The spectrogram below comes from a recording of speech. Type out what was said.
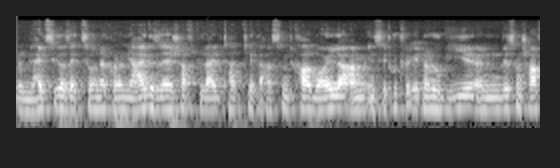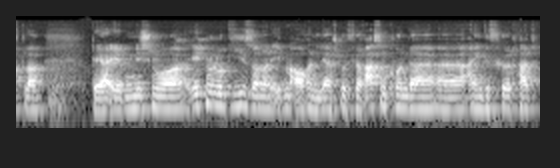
Leipziger Sektion der Kolonialgesellschaft geleitet hat. Hier gab es mit Karl Beule am Institut für Ethnologie einen Wissenschaftler, der eben nicht nur Ethnologie, sondern eben auch einen Lehrstuhl für Rassenkunde äh, eingeführt hat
